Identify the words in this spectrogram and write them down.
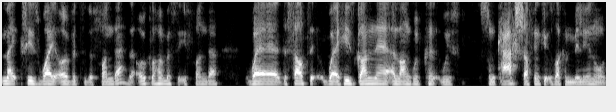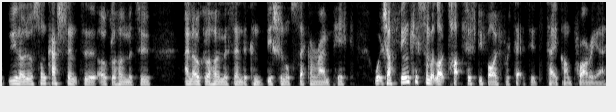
makes his way over to the Thunder, the Oklahoma City Thunder, where the Celtic, where he's gone there along with with some cash. I think it was like a million, or you know, there was some cash sent to Oklahoma too, and Oklahoma send a conditional second round pick, which I think is something like top fifty five protected to take on Poirier.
